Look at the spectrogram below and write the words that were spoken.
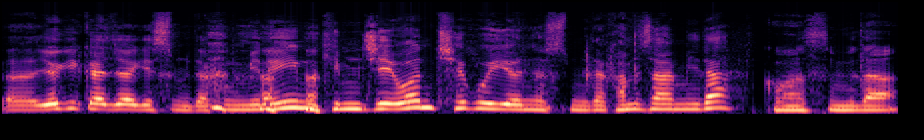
어, 여기까지 하겠습니다. 국민의힘 김재원 최고위원이었습니다. 감사합니다. 고맙습니다.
